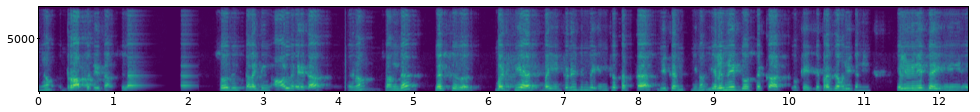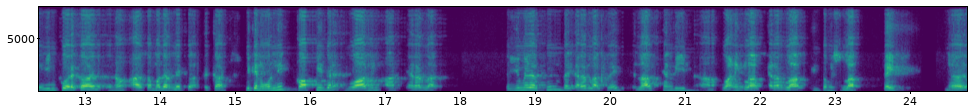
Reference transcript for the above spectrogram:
you know drop the data so this is collecting all the data you know from the web server but here by introducing the interceptor you can you know eliminate those records okay say for example you can eliminate the info record you know or some other record you can only copy the warning or error log so you may have seen the error logs, right? Logs can be uh, warning log, error log, information log, right? Uh,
